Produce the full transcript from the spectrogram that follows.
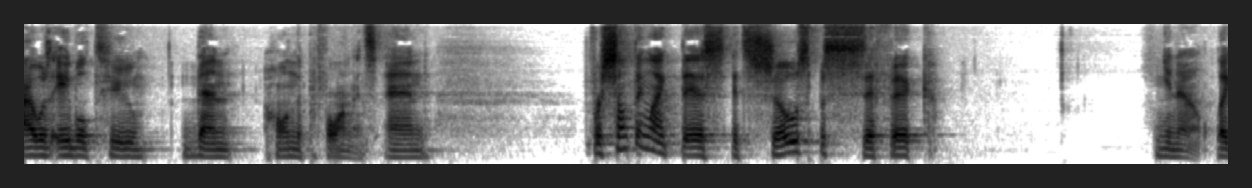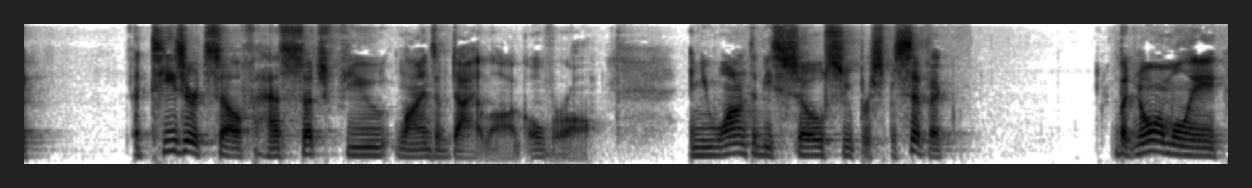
I was able to then hone the performance. And for something like this, it's so specific. You know, like a teaser itself has such few lines of dialogue overall, and you want it to be so super specific. But normally,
